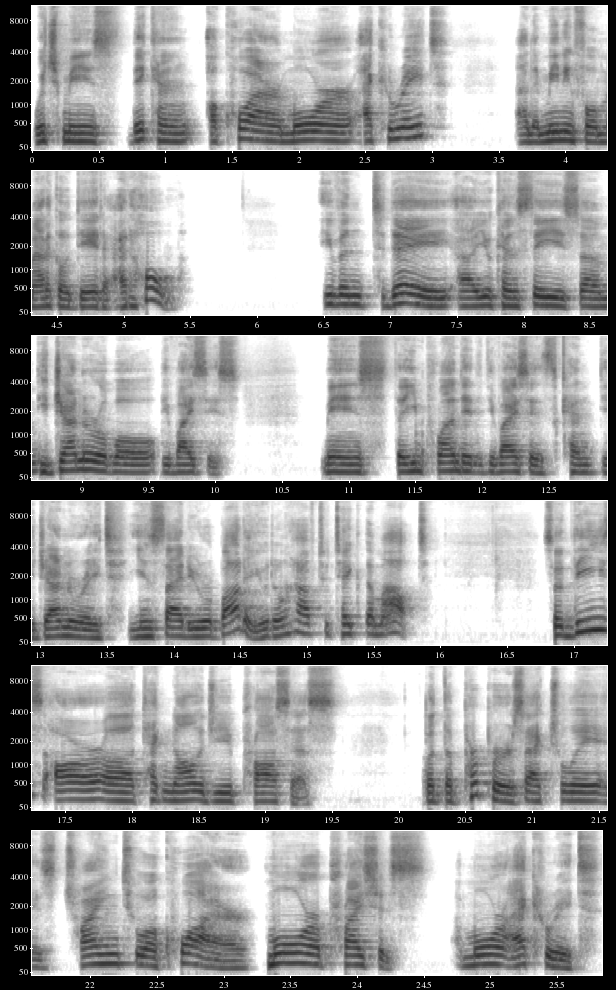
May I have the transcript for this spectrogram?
which means they can acquire more accurate and meaningful medical data at home. Even today, uh, you can see some degenerable devices, means the implanted devices can degenerate inside your body. You don't have to take them out. So these are a technology process, but the purpose actually is trying to acquire more precious, more accurate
